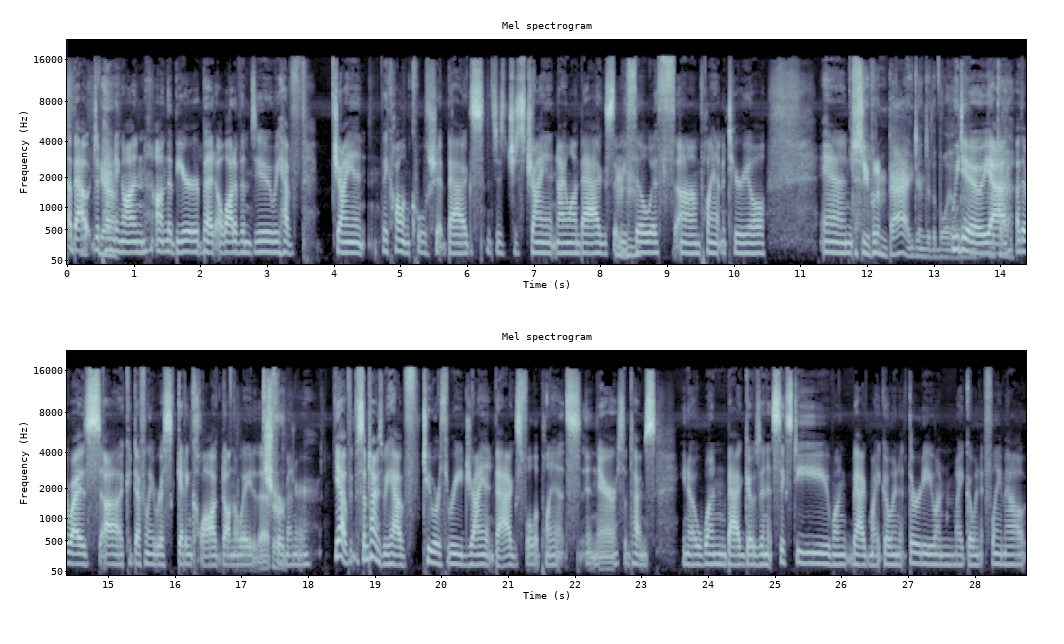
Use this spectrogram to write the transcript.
about depending on on the beer, but a lot of them do. We have giant they call them coolship bags, which is just giant nylon bags that we Mm-hmm. fill with um, plant material. And so you put them bagged into the boil? We do, yeah. Okay. Otherwise, uh, could definitely risk getting clogged on the way to the Sure. fermenter. Yeah, sometimes we have two or three giant bags full of plants in there. Sometimes, you know, one bag goes in at 60, one bag might go in at 30, one might go in at flame out.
